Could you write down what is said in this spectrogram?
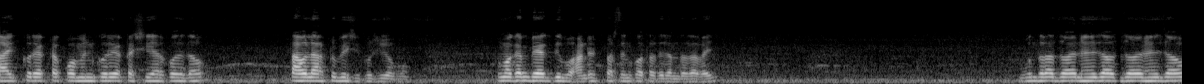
লাইক করে, একটা কমেন্ট করে, একটা শেয়ার করে দাও, তাহলে আর একটু বেশি খুশি হব। তোমাকে আমি ব্যাগ দিব হান্ড্রেড পার্সেন্ট কথা দিলাম দাদা ভাই। বন্ধুরা জয়েন হয়ে যাও জয়েন হয়ে যাও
